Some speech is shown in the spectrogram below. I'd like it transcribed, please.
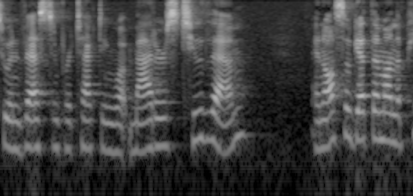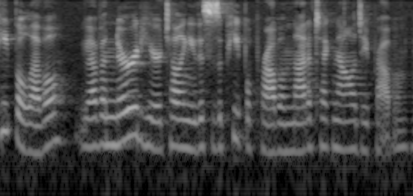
to invest in protecting what matters to them, and also get them on the people level. You have a nerd here telling you this is a people problem, not a technology problem.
